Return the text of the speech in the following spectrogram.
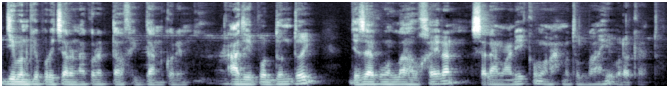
জীবনকে পরিচালনা করার তৌফিক দান করেন। আজ এই পর্যন্তই। জেজাকুমুল্লাহ খাইরান সালাম আলাইকুম রহমতুল্লাহি বরকাতু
